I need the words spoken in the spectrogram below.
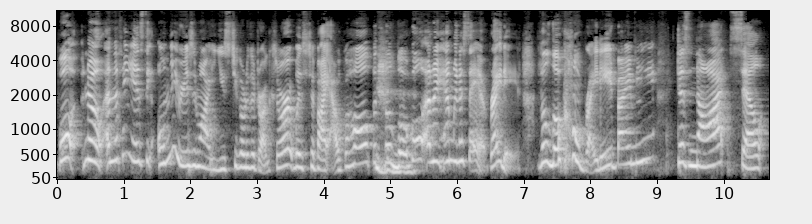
Well, no, and the thing is, the only reason why I used to go to the drugstore was to buy alcohol, but the local, and I am going to say it, Rite Aid, the local Rite Aid by me does not sell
